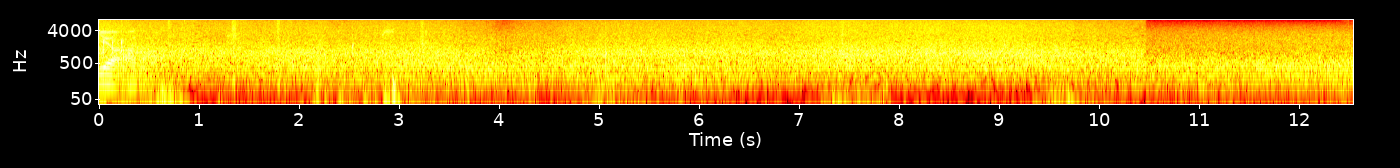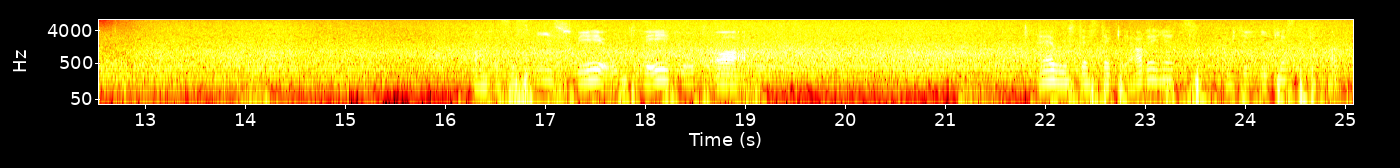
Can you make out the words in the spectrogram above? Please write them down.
Hier an. Oh, das ist mies. Schnee und Regen und oh. Hä, hey, wo ist der Stack Erde jetzt? Hab ich den in die Kiste gepackt?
